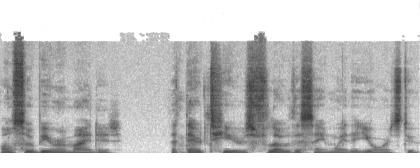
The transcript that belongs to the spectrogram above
also be reminded that their tears flow the same way that yours do.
